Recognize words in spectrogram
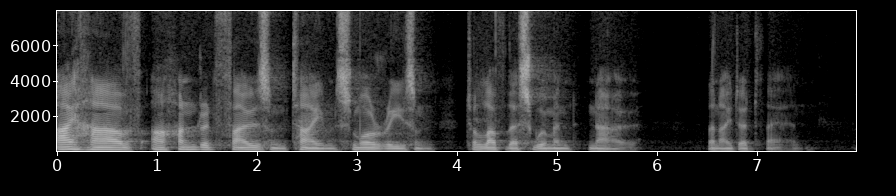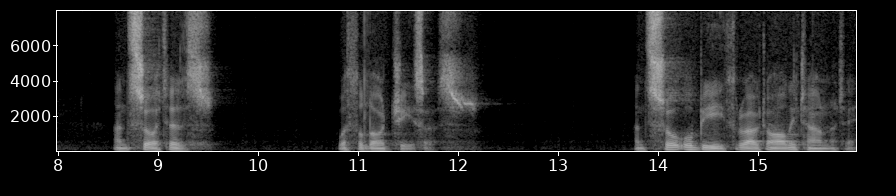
I have a hundred thousand times more reason to love this woman now than I did then. And so it is with the Lord Jesus. And so it will be throughout all eternity.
